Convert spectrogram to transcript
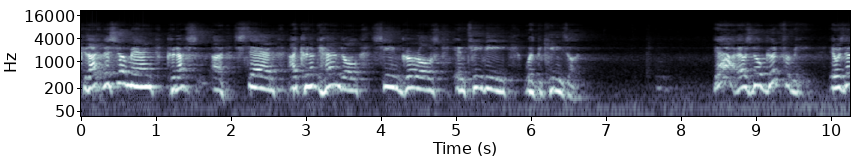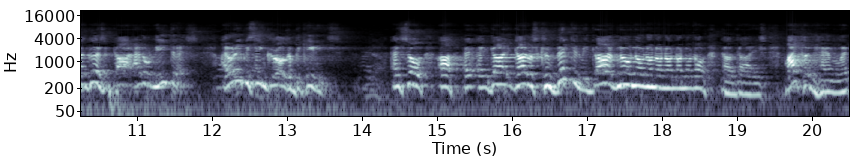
Because this young man could not uh, stand, I could not handle seeing girls in TV with bikinis on. Yeah, that was no good for me. It was not good. I said, God, I don't need this. I don't need to be seeing girls in bikinis. And so, uh, and, God, God was convicting me. God, no, no, no, no, no, no, no, no. Now, guys, I couldn't handle it.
